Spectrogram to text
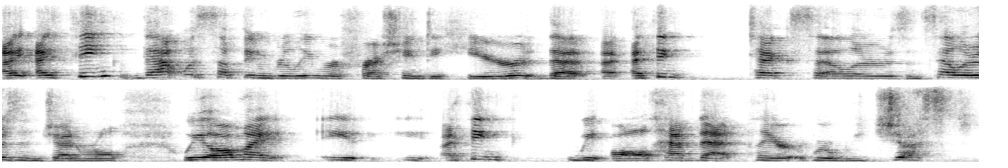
I, I, think that was something really refreshing to hear. That I, I think tech sellers and sellers in general, we all might. I think we all have that player where we just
